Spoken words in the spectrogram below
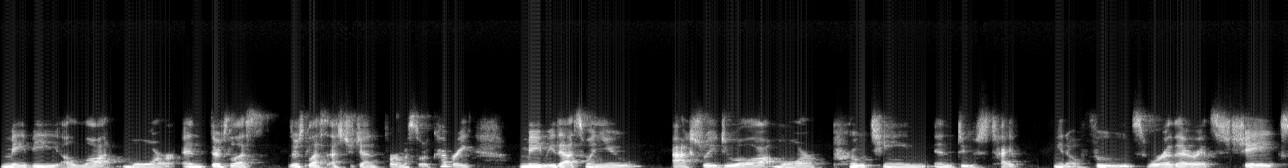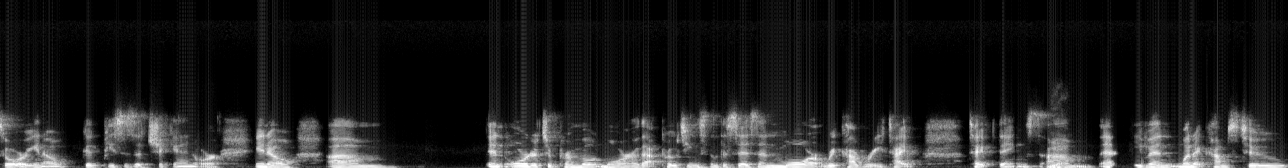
maybe a lot more and there's less there's less estrogen for muscle recovery. Maybe that's when you actually do a lot more protein induced type you know foods whether it's shakes or you know good pieces of chicken or you know um, in order to promote more of that protein synthesis and more recovery type type things. Yeah. Um, and even when it comes to,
